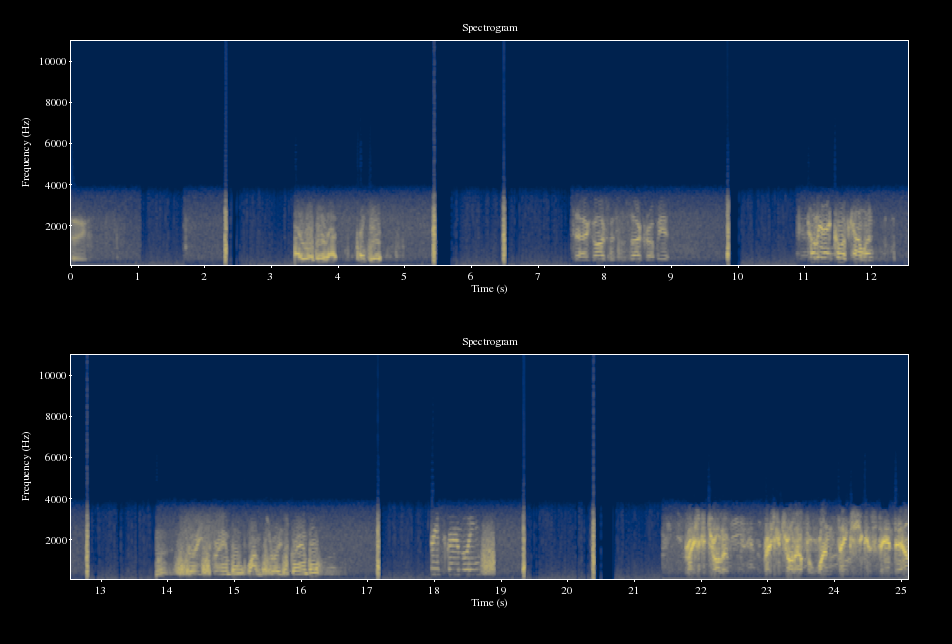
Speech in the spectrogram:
two. I will do that. Thank you. Uh, guys, with some soaker up here. Copy that course car one. Three scramble, one three scramble. Three scrambling. Race control, race control Alpha 1, thanks. You can stand down.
